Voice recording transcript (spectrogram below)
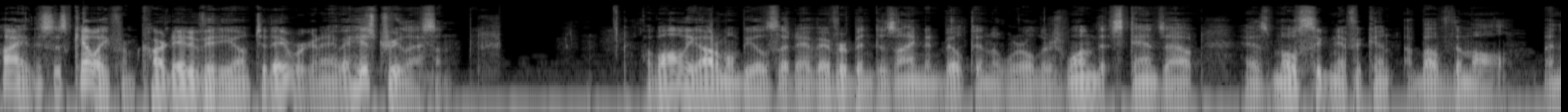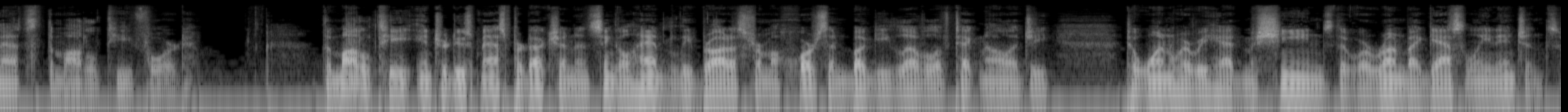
Hi, this is Kelly from Car Data Video. and Today we're going to have a history lesson. Of all the automobiles that have ever been designed and built in the world, there's one that stands out as most significant above them all, and that's the Model T Ford. The Model T introduced mass production and single-handedly brought us from a horse and buggy level of technology to one where we had machines that were run by gasoline engines.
